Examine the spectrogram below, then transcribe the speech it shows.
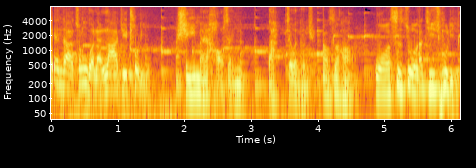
现在中国的垃圾处理是一门好生意。来，这位同学，老师好，我是做垃圾处理的。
